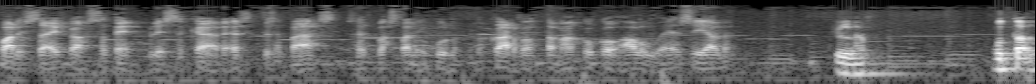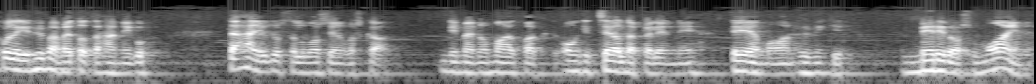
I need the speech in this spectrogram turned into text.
parissa ekassa temppelissä käydä ja sitten sä pääset vasta niin kuin kartoittamaan koko alueen sieltä. Kyllä. Mutta kuitenkin hyvä veto tähän, niin kuin, tähän jutusteluosioon, koska nimenomaan, että vaikka onkin Zelda-peli, niin teema on hyvinkin merirosmainen.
